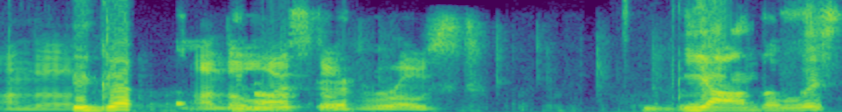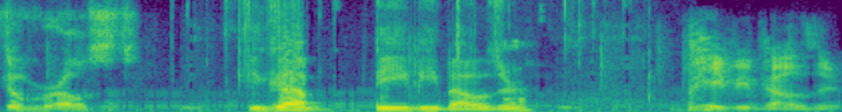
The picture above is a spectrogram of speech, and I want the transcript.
On the You got. on the list bastard. of roast. Yeah, on the list of roast. You got baby Bowser. Baby Bowser.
